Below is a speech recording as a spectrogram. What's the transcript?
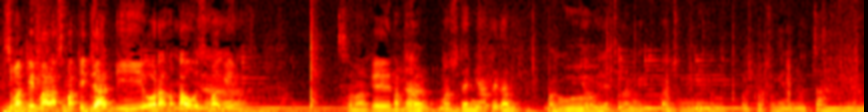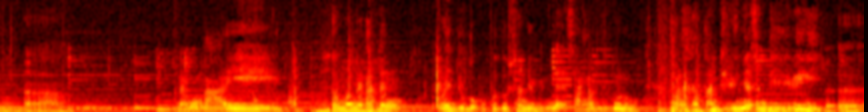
Semakin malah semakin jadi, orang tahu Iya. semakin semakin padahal maksudnya niatnya kan bagus. ya, ya jangan kayak pajong ini lho wis pajong ini lho cah Nah, nek wong kae temennya kadang lain coba keputusan ya nek sangat itu lho merepotkan dirinya sendiri heeh.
